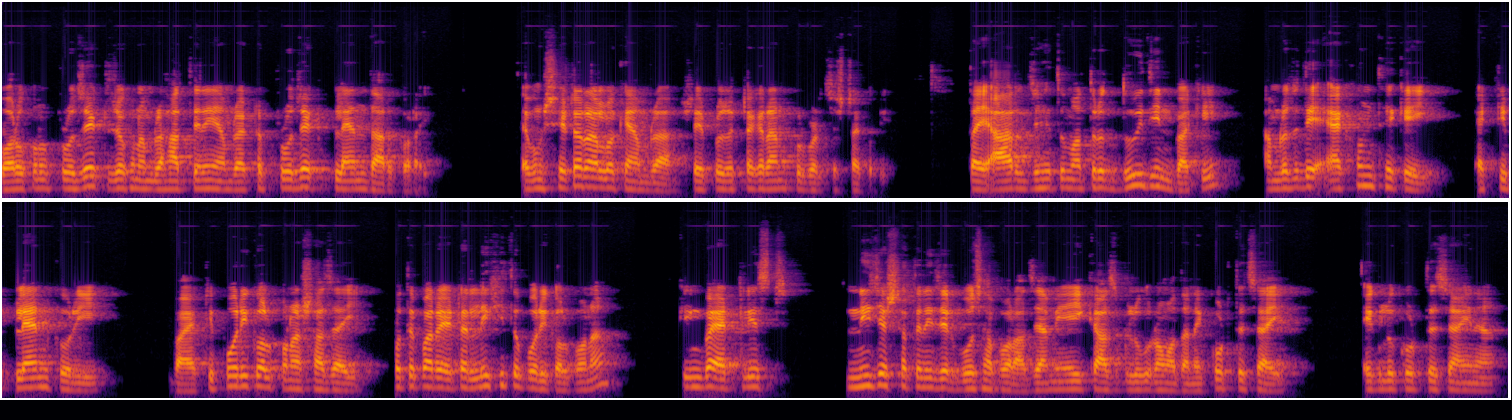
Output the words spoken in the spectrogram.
বড় কোনো প্রজেক্ট যখন আমরা হাতে নেই, আমরা একটা প্রজেক্ট প্ল্যান দাঁড় করাই। এবং সেটার আলোকে আমরা সেই প্রজেক্টটাকে রান করবার চেষ্টা করি। তাই আর যেহেতু মাত্র দুই দিন বাকি, আমরা যদি এখন থেকেই একটি প্ল্যান করি বা একটি পরিকল্পনা সাজাই, হতে পারে এটা লিখিত পরিকল্পনা কিংবা অ্যাটলিস্ট নিজের সাথে নিজের বোঝাপড়া যে আমি এই কাজগুলো রমাদানে করতে চাই, এগুলো করতে চাই না।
